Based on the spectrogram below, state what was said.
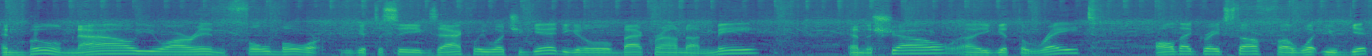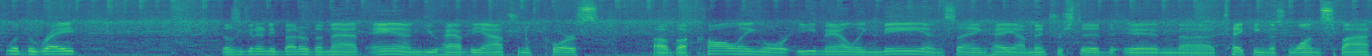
And boom, now you are in full bore. You get to see exactly what you get. You get a little background on me and the show. Uh, you get the rate, all that great stuff. Uh, what you get with the rate doesn't get any better than that. And you have the option, of course, of uh, calling or emailing me and saying, hey, I'm interested in uh, taking this one spot.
